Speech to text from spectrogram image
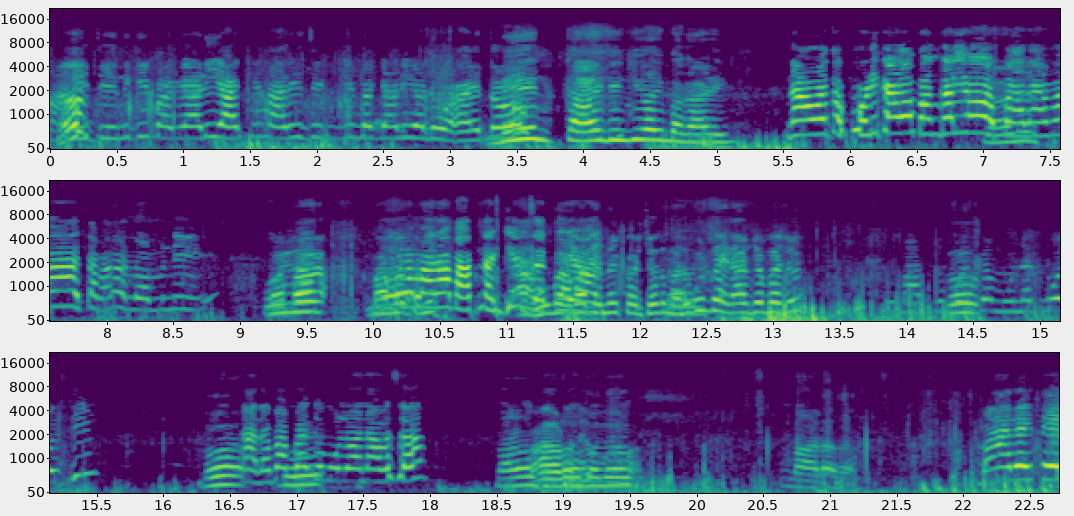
મારી જિંદગી બગાડી આખી મારી જિંદગી બગાડી આ ડોહાએ તો બેન તારી જિંદગી બગાડી. ના હોય તો ફોડી કાઢો બંગાળીઓ પાલામાં તમારા નોમની. બાપા બાપા તમે મારા બાપના ઘેર જતી બાપા તમે કરશો તો મને કોણ ભાઈ આવશે પાછું. તું બાપનું બોલ કે હું નથી બોલતી. તારા બાપા જો બોલવાના આવે છે. મારે તે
